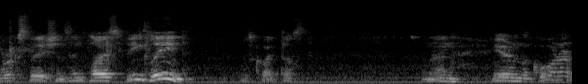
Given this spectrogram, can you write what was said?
Workstation's in place, being cleaned. It was quite dusty. And then here in the corner,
